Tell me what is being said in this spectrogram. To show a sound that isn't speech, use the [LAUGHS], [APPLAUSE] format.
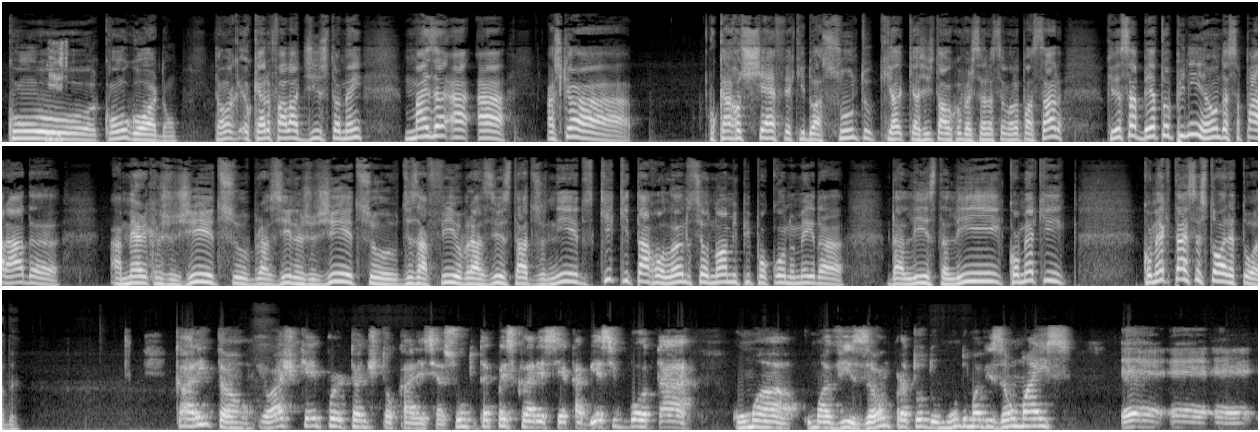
com o, com o Gordon. Então eu quero falar disso também. Mas a, a, a acho que a, o carro-chefe aqui do assunto, que a, que a gente estava conversando na semana passada, queria saber a tua opinião dessa parada American Jiu-Jitsu, Brazilian Jiu-Jitsu, desafio Brasil Estados Unidos, o que que tá rolando? Seu nome pipocou no meio da, da lista ali. Como é que como é que tá essa história toda? Cara, então, eu acho que é importante tocar nesse assunto até para esclarecer a cabeça e botar uma, uma visão para todo mundo, uma visão mais é, é, é,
